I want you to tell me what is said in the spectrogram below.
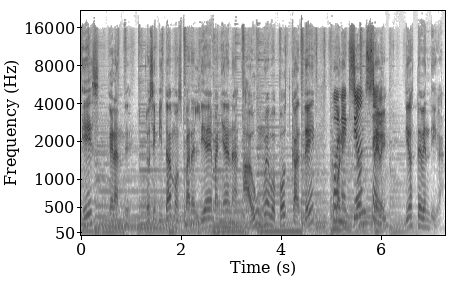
es grande. Los invitamos para el día de mañana a un nuevo podcast de Conexión 7. Dios te bendiga.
